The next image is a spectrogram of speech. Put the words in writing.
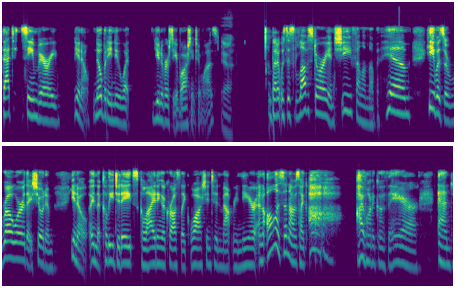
that didn't seem very, you know, nobody knew what University of Washington was. Yeah but it was this love story and she fell in love with him he was a rower they showed him you know in the collegiate eights gliding across lake washington mount rainier and all of a sudden i was like oh I want to go there and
